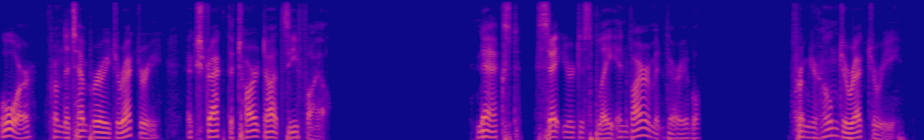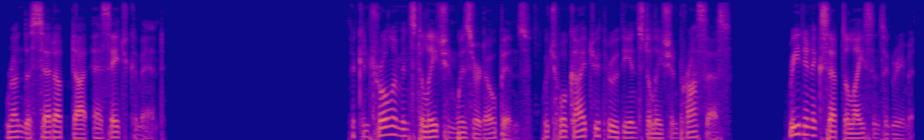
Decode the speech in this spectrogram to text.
or, from the temporary directory, extract the tar.z file. Next, set your display environment variable. From your home directory, run the setup.sh command. The Control-M installation wizard opens, which will guide you through the installation process. Read and accept the license agreement.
